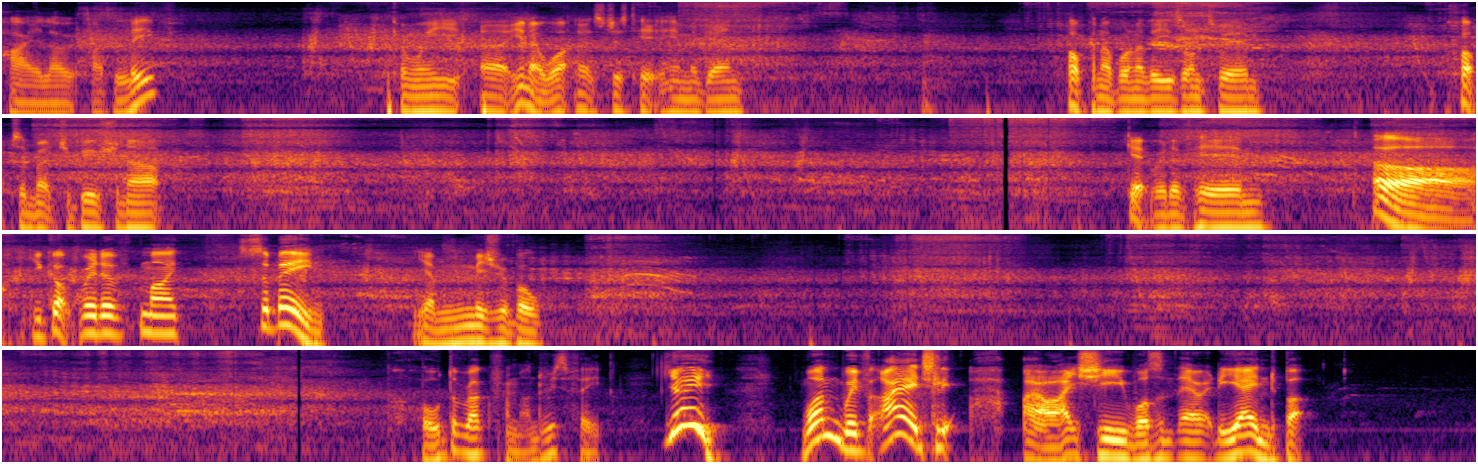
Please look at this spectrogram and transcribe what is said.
Kylo, I believe. Can we, uh, you know what, let's just hit him again. Pop another one of these onto him. Pop some retribution up. Get rid of him. Oh, you got rid of my Sabine. You miserable. Hold the rug from under his feet. Yay! One with I actually I actually wasn't there at the end, but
